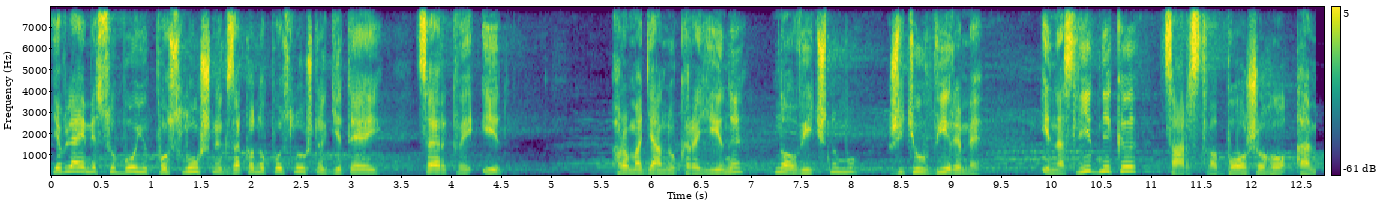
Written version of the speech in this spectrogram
являємо собою послушних, законопослушних дітей церкви і громадян України на вічному життю віримо і наслідники Царства Божого. Амінь.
